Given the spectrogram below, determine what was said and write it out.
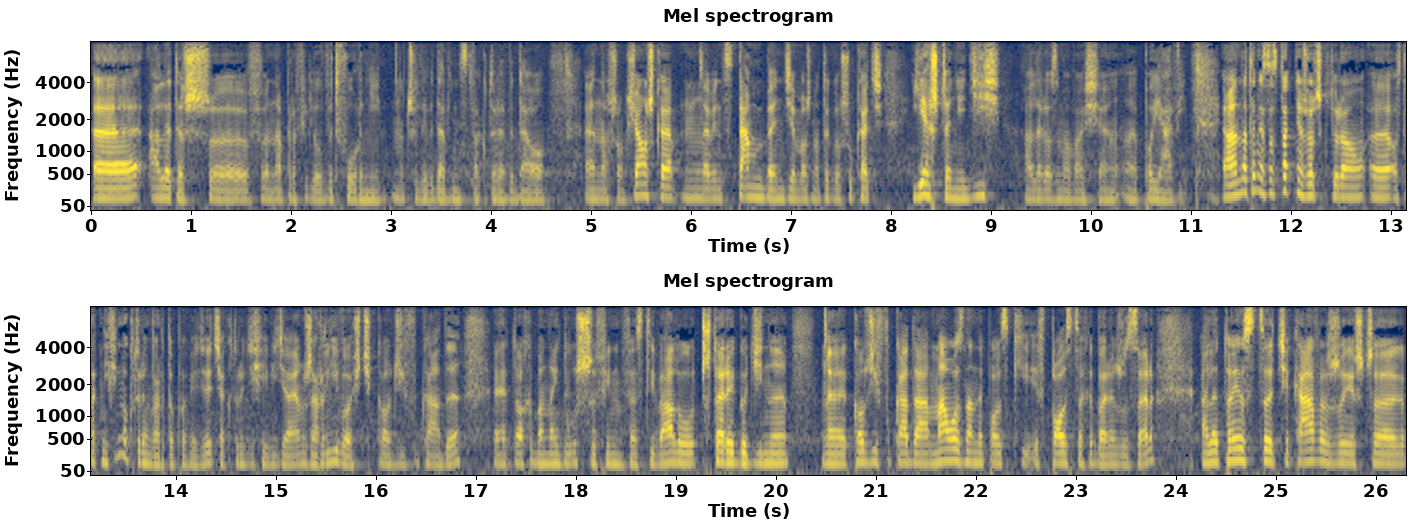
e, ale też e, na profilu wytwórni, no, czyli wydawnictwa, które wydało e, naszą książkę, mm, więc tam będzie można tego szukać. Jeszcze nie dziś, ale rozmowa się pojawi. A natomiast ostatnia rzecz, którą, ostatni film, o którym warto powiedzieć, a który dzisiaj widziałem, Żarliwość Koji Fukady, to chyba najdłuższy film festiwalu, 4 godziny. Koji Fukada, mało znany polski, w Polsce chyba reżyser, ale to jest ciekawe, że jeszcze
